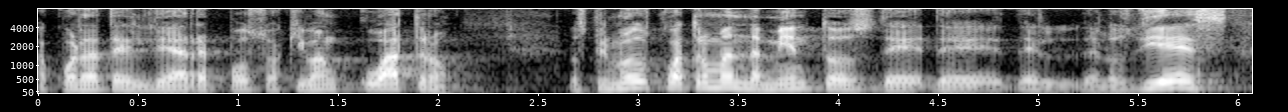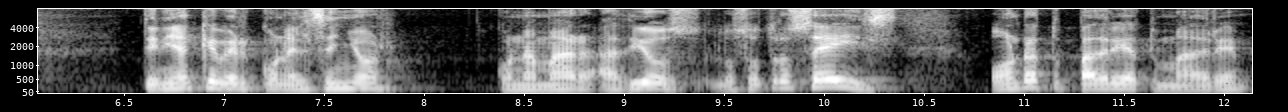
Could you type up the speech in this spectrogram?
Acuérdate del día de reposo. Aquí van cuatro. Los primeros cuatro mandamientos de, de los diez tenían que ver con el Señor, con amar a Dios. Los otros seis, honra a tu padre y a tu madre,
